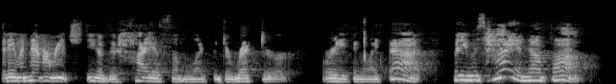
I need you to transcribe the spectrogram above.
that he would never reach, you know, the highest level like the director or anything like that. But he was high enough up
